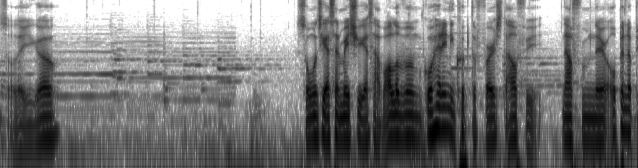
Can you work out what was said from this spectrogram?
So there you go so once you guys have make sure you guys have all of them go ahead and equip the first outfit. Now from there open up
